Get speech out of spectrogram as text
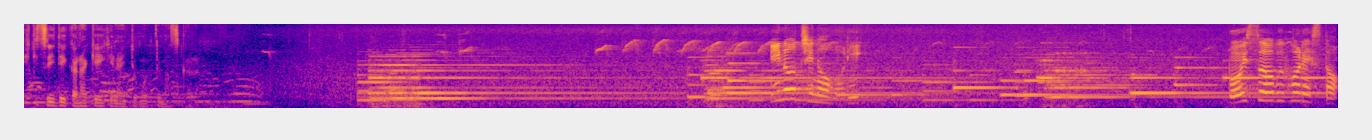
引き継いでいかなきゃいけないと思ってますから。命の森 Voice of Forest。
